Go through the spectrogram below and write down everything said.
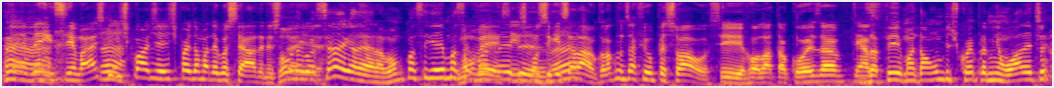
bem, bem em cima. Acho que a, gente pode, a gente pode dar uma negociada nisso Vamos daí. negociar aí, galera? Vamos conseguir aí uma Vamos semana ver, se a gente de, conseguir, né? sei lá, coloca um desafio pessoal, se rolar tal coisa, tem as... Desafio, mandar um Bitcoin pra minha wallet.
